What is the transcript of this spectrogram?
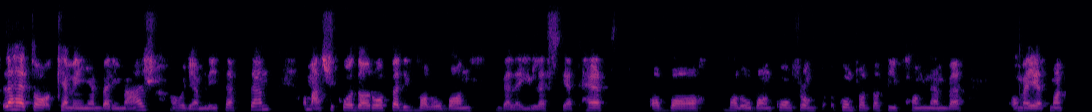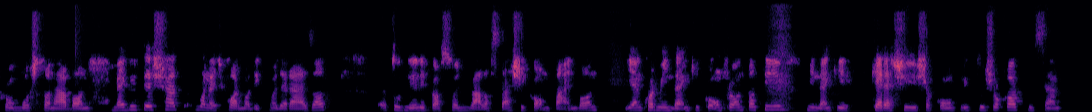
Lehet a kemény emberi más, ahogy említettem, a másik oldalról pedig valóban beleilleszkedhet abba valóban konfront, konfrontatív hangnembe, amelyet Macron mostanában megüt, és hát van egy harmadik magyarázat, tudnélik az, hogy választási kampányban ilyenkor mindenki konfrontatív, mindenki keresi is a konfliktusokat, hiszen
